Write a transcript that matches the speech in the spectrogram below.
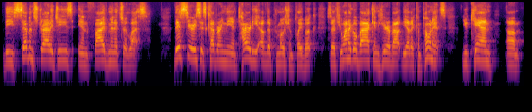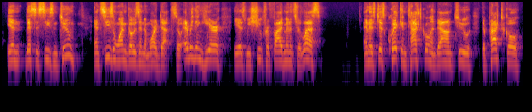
the seven strategies in five minutes or less. This series is covering the entirety of the promotion playbook. So, if you want to go back and hear about the other components, you can. Um, in this is season two, and season one goes into more depth. So, everything here is we shoot for five minutes or less, and it's just quick and tactical and down to the practical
